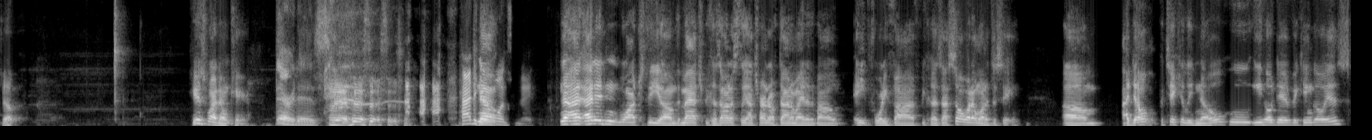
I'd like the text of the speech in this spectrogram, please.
Yep. Here's why I don't care. There it is. Had to hear Now- it once today. No, I, I didn't watch the um the match because honestly, I turned off Dynamite at about eight forty five because I saw what I wanted to see. Um, I don't particularly know who Hijo de Vikingo is.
